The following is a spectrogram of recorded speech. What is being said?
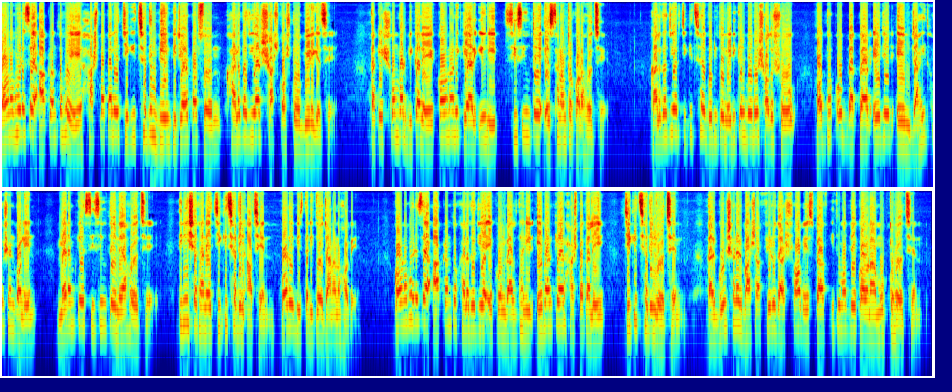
Corona ভাইরাসে আক্রান্ত হয়ে হাসপাতালে চিকিৎসাধীন বিএনপি চেয়ারপারসন খালেদা জিয়ার শ্বাসকষ্ট বেড়ে গেছে। তাকে সোমবার বিকালে করোনারি কেয়ার ইউনিট সিসিইউতে স্থানান্তর করা হয়েছে। খালেদা জিয়ার চিকিৎসায় গঠিত মেডিকেল বোর্ডের সদস্য অধ্যাপক doctor A Z M Zahid Hossain বলেন, ম্যাডামকে সিসিইউতে নেওয়া হয়েছে। তিনি সেখানে চিকিৎসাধীন আছেন। পরে বিস্তারিত জানানো হবে। করোনা ভাইরাসে আক্রান্ত খালেদা জিয়া এখন রাজধানীর এবার কেয়ার হাসপাতালে চিকিৎসাধীন রয়েছেন। তার গুলশানের বাসা ফিরোজার সব স্টাফ ইতিমধ্যে করোনা মুক্ত হয়েছেন।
